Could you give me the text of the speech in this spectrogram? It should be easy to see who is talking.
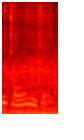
Speaker 1: అయితే కవర్ అవుతాయి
